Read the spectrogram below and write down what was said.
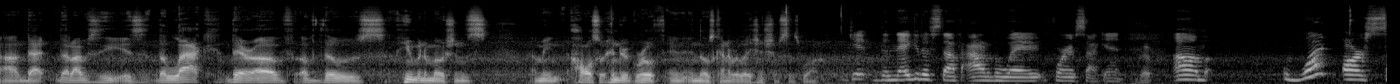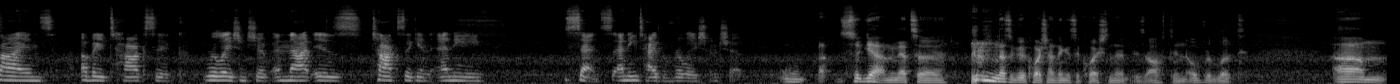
Uh, that that obviously is the lack thereof of those human emotions. I mean, also hinder growth in, in those kind of relationships as well. Get the negative stuff out of the way for a second. Yep. Um, what are signs of a toxic relationship, and that is toxic in any sense, any type of relationship? So yeah, I mean that's a that's a good question. I think it's a question that is often overlooked. Um,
